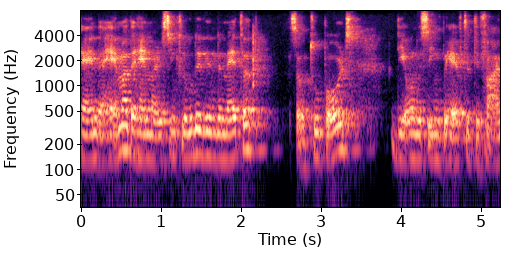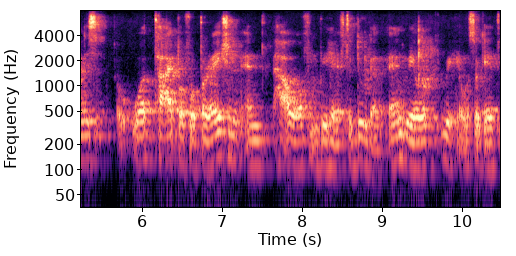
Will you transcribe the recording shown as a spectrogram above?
and a hammer. The hammer is included in the method, so two bolts the only thing we have to define is what type of operation and how often we have to do that. And we, we also get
